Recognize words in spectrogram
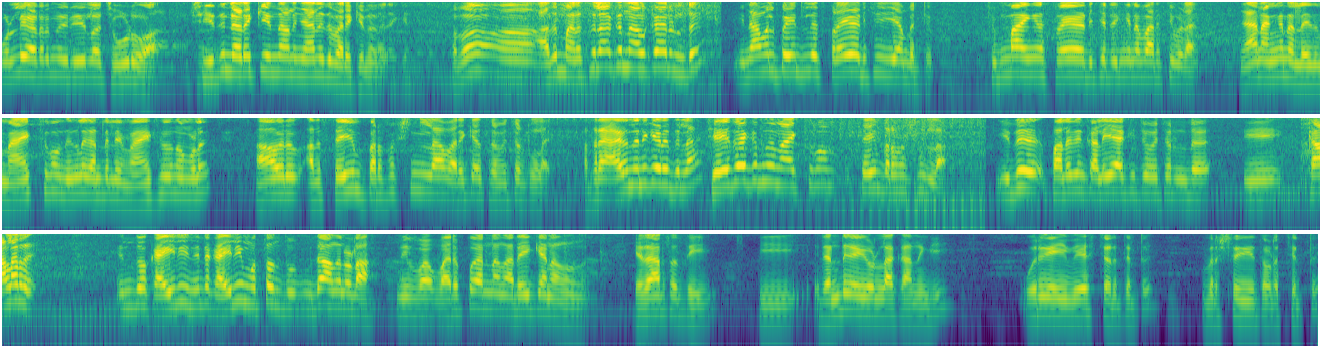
പൊള്ളി അടരുന്ന രീതിയിലുള്ള ചൂടുവാ. പക്ഷെ ഇതിന്റെ ഇടയ്ക്ക് നിന്നാണ് ഞാനിത് വരയ്ക്കുന്നത്. അപ്പോൾ അത് മനസ്സിലാക്കുന്ന ആൾക്കാരുണ്ട്. ഇനാമൽ പെയിന്റിൽ സ്പ്രേ അടിച്ച് ചെയ്യാൻ പറ്റും. ചുമ്മാ ഇങ്ങനെ സ്പ്രേ അടിച്ചിട്ട് ഇങ്ങനെ വരച്ച് വിടാൻ. ഞാൻ അങ്ങനല്ല. ഇത് മാക്സിമം നിങ്ങൾ കണ്ടില്ലേ? മാക്സിമം നമ്മൾ ആ ഒരു അത് സെയിം പെർഫെക്ഷനിലാണ് വരയ്ക്കാൻ ശ്രമിച്ചിട്ടുള്ളത് അത്ര ആയൊന്നും എനിക്കറിയത്തില്ല. ചെയ്തേക്കുന്നത് മാക്സിമം സെയിം പെർഫെക്ഷനിലാണ് ഇത് പലരും കളിയാക്കി ചോദിച്ചിട്ടുണ്ട്. ഈ കളറ് എന്തോ കയ്യിൽ നിന്റെ കയ്യിൽ മൊത്തം തു- ഇതാണല്ലോടാ നീ വരപ്പ് വരപ്പുകാരനാന്ന് അറിയിക്കാനാണെന്ന് യഥാർത്ഥത്തിൽ ഈ രണ്ട് കൈ ഉള്ളാക്കാണെങ്കിൽ ഒരു കൈ വേസ്റ്റ് എടുത്തിട്ട് വൃക്ഷതി തുടച്ചിട്ട്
